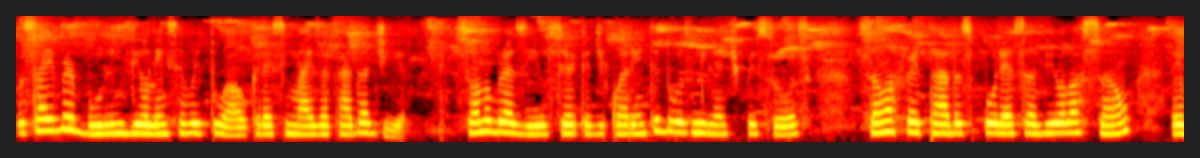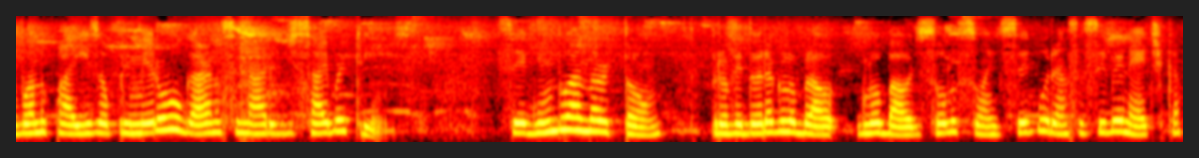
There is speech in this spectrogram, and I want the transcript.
o cyberbullying, violência virtual, cresce mais a cada dia. Só no Brasil, cerca de 42 milhões de pessoas são afetadas por essa violação, levando o país ao primeiro lugar no cenário de cybercrimes. Segundo a Norton, provedora global, global de soluções de segurança cibernética,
